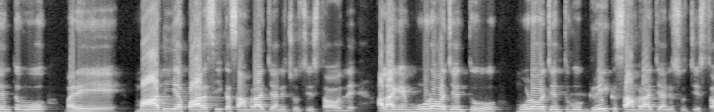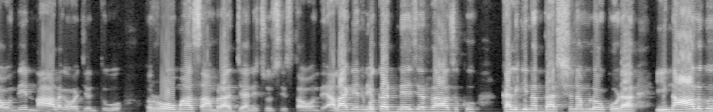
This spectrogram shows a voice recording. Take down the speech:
జంతువు మరి మాదీయ పారసీక సామ్రాజ్యాన్ని సూచిస్తూ ఉంది. అలాగే మూడవ జంతువు మూడవ జంతువు గ్రీక్ సామ్రాజ్యాన్ని సూచిస్తూ ఉంది. నాలుగవ జంతువు రోమా సామ్రాజ్యాన్ని సూచిస్తూ ఉంది. అలాగే నిబకడ్నేజర్ రాజుకు కలిగిన దర్శనంలో కూడా ఈ నాలుగు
